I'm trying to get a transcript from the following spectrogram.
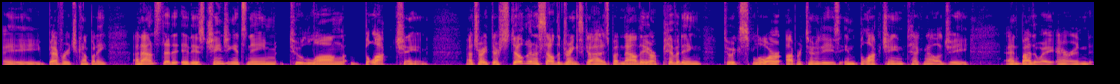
a beverage company, announced that it is changing its name to Long Blockchain. That's right, they're still going to sell the drinks, guys, but now they are pivoting to explore opportunities in blockchain technology. And by the way, Aaron,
